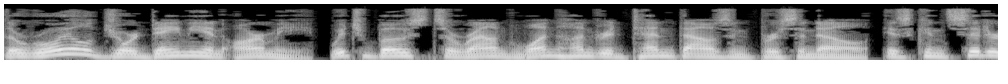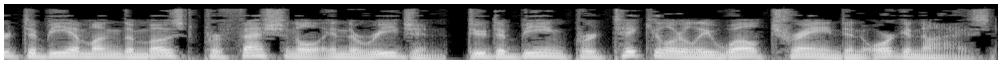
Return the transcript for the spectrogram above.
The Royal Jordanian Army, which boasts around 110,000 personnel, is considered to be among the most professional in the region, due to being particularly well trained and organized.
